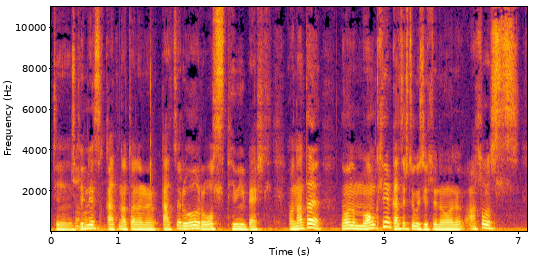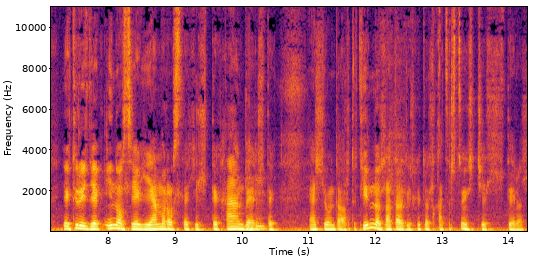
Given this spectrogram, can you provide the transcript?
Тийм. Тэрнээс гадна одоо нэг газар өөр улс төвийн байршил. Яг надаа нөгөө Монголын газар зүгээс илүү нөгөө олон улс яг тэр үед яг энэ улс яг ямар улстай хилдэг, хаана байрладаг, аль юунд ордог. Тэр нь бол одоо ихэд бол газар зүйн хичээл дээр бол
